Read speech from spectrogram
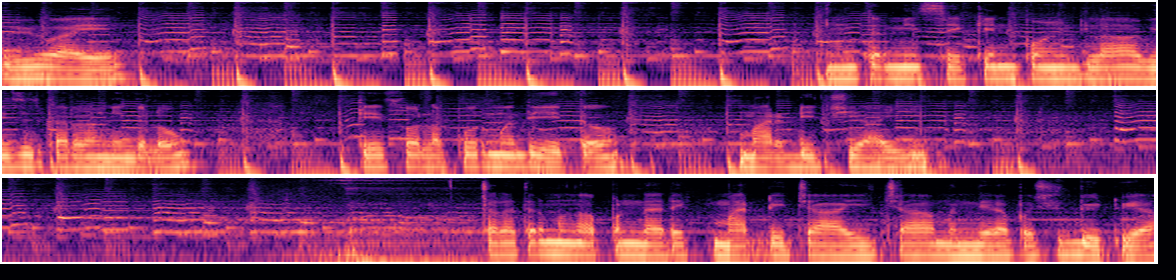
व्ह्यू आहे. नंतर मी सेकंड पॉईंटला व्हिजिट करायला निघालो. ते सोलापूरमध्ये येतं. मार्डीची आई. चला तर मग आपण डायरेक्ट मार्डीच्या आईच्या मंदिरापाशीच भेटूया.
